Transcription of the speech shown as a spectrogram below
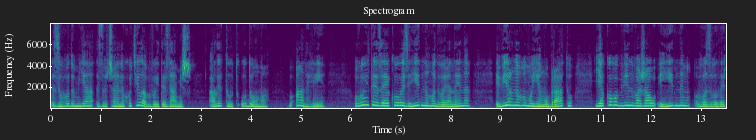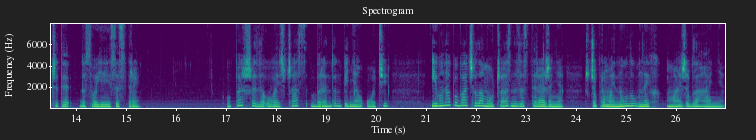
Згодом я, звичайно, хотіла б вийти заміж, але тут, удома, в Англії, вийти за якогось гідного дворянина, вірного моєму брату, якого б він вважав гідним возвеличити до своєї сестри. Уперше за увесь час Брендон підняв очі, і вона побачила мовчазне застереження, що промайнуло в них майже благання.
